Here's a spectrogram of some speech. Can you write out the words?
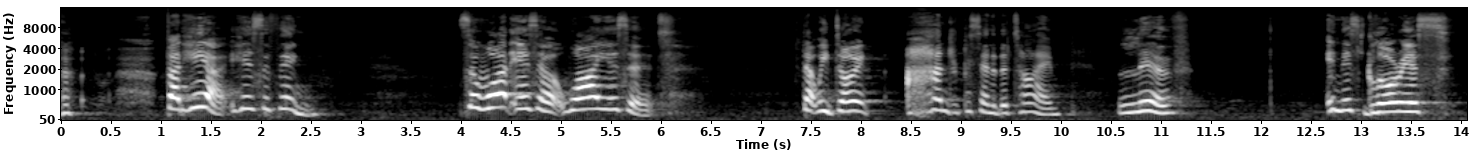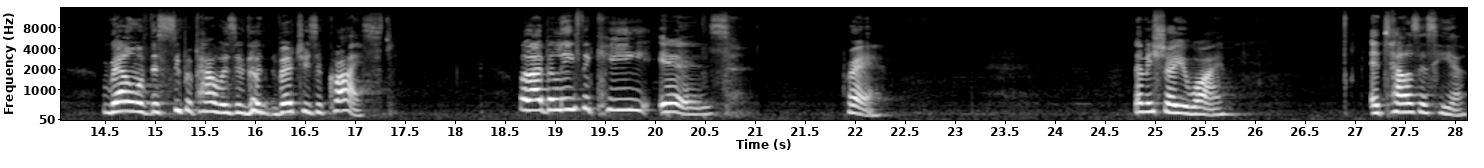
but here, here's the thing. So, what is it? Why is it that we don't 100% of the time live in this glorious realm of the superpowers of the virtues of Christ? Well, I believe the key is prayer. Let me show you why. It tells us here.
